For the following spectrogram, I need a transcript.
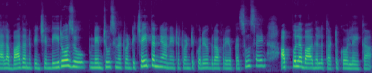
చాలా బాధ అనిపించింది. ఈరోజు నేను చూసినటువంటి చైతన్య అనేటటువంటి కొరియోగ్రాఫర్ యొక్క సూసైడ్ అప్పుల బాధలు తట్టుకోలేక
